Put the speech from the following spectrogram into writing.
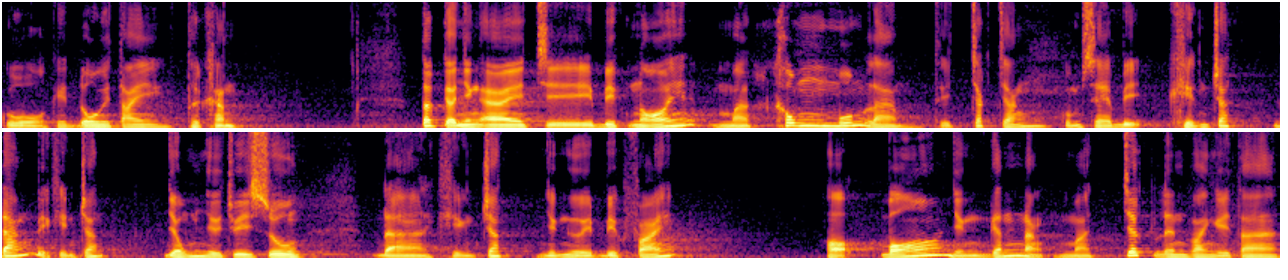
của cái đôi tay thực hành. Tất cả những ai chỉ biết nói mà không muốn làm thì chắc chắn cũng sẽ bị khiển trách, đáng bị khiển trách. Giống như Chúa Giêsu đã khiển trách những người biệt phái. Họ bó những gánh nặng mà chất lên vai người ta,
